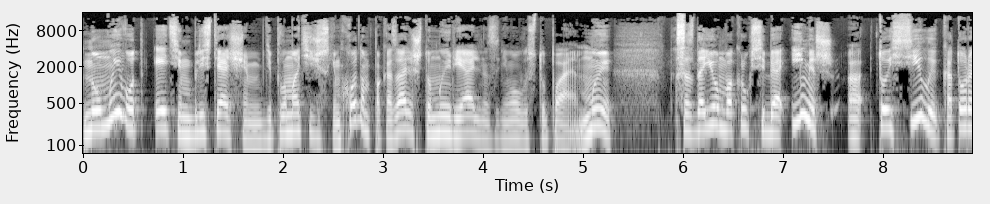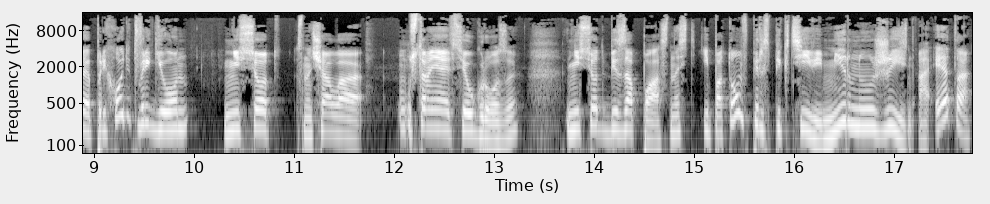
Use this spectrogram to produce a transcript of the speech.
Но мы вот этим блестящим дипломатическим ходом показали, что мы реально за него выступаем. Мы создаем вокруг себя имидж а, той силы, которая приходит в регион, несет сначала устраняет все угрозы, несет безопасность и потом в перспективе мирную жизнь. А это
